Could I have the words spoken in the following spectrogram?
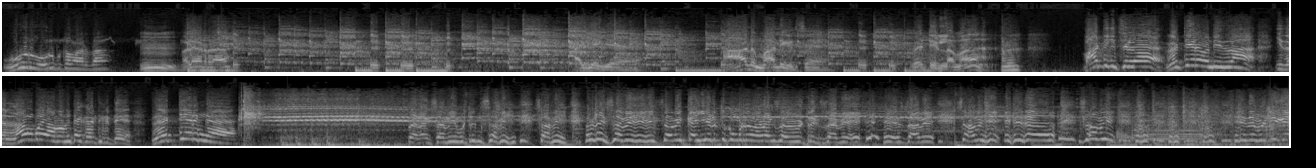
ஊரு உருப்பிட்ட மாதிரிதான். ம். விளையாடுற. ஐயய்ய ஆடு மாட்டிக்கிடுச்சே. வெட்டிடலாமா? மாட்டிக்கிச்சுல வெட்டிட வேண்டியதுதான். இதெல்லாம் போய் அவங்கிட்ட கேட்டுக்கிட்டு வெட்டிருங்க. வேணாங்க சாமி விட்டுருங்க சாமி. சாமி வேணாங்க சாமி. சாமி கையெடுத்து கும்பிடுற வேணாங்க சாமி விட்டுருங்க சாமி. சாமி சாமி. சாமி. என்ன விட்டுருங்க.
